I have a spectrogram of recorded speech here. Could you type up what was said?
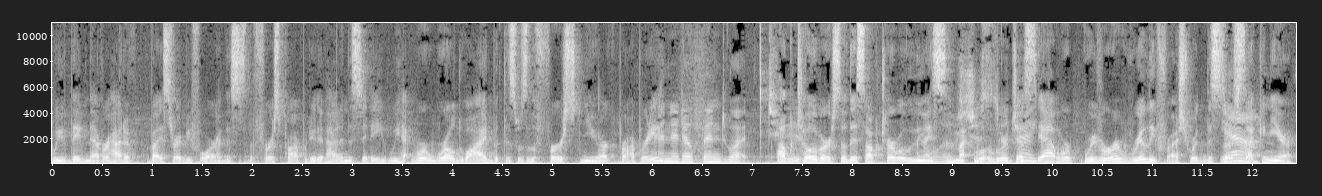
we, they've never had a viceroy before this is the first property they've had in the city we ha- we're worldwide but this was the first new york property and it opened what? Two, october so this october will be my, Oh, my just- we're just yeah we're, we're really fresh we're, this is our second year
